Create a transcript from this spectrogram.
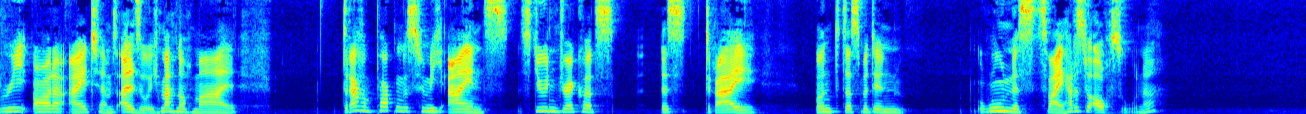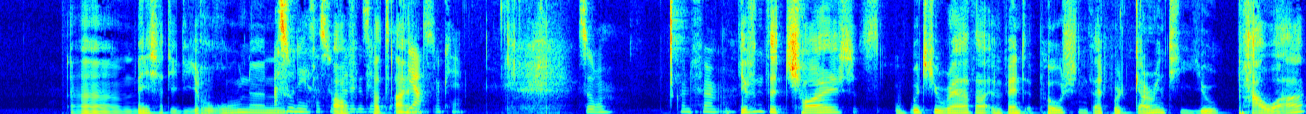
Reorder Items. Also, ich mache nochmal. Drachenpocken ist für mich eins. Student Records ist drei. Und das mit den Runen ist zwei. Hattest du auch so, ne? Ähm, nee, ich hatte die Runen Achso, nee, das hast du auf gerade gesagt. Platz 1. Ja, okay. So. Confirm. Given the choice, would you rather invent a potion that would guarantee you power,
